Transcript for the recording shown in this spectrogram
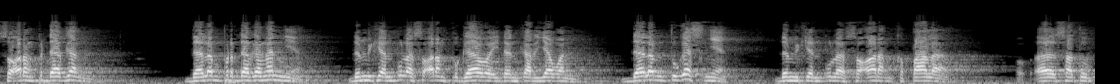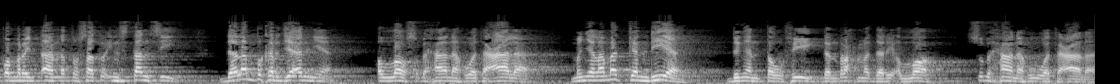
seorang pedagang dalam perdagangannya, demikian pula seorang pegawai dan karyawan dalam tugasnya, demikian pula seorang kepala uh, satu pemerintahan atau satu instansi dalam pekerjaannya. Allah Subhanahu wa taala menyelamatkan dia dengan taufik dan rahmat dari Allah Subhanahu wa taala.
